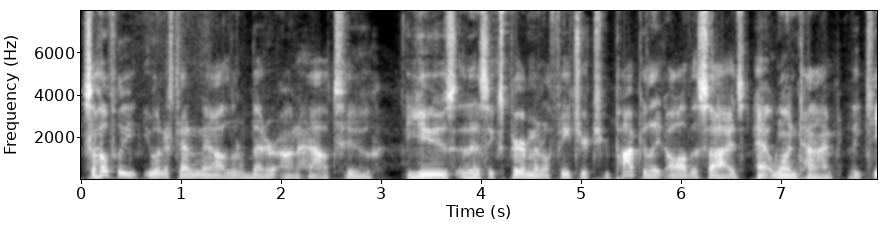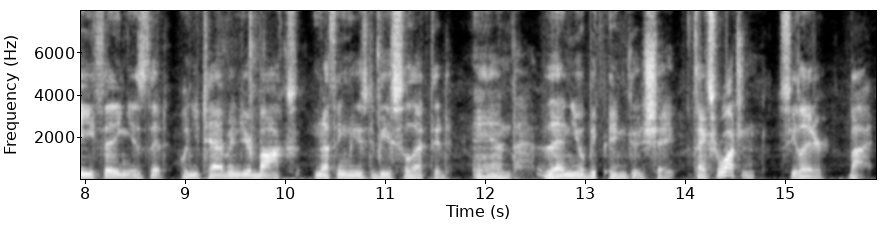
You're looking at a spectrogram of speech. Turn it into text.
So hopefully you understand now a little better on how to use this experimental feature to populate all the sides at one time. The key thing is that when you tab into your box, nothing needs to be selected and then you'll be in good shape. Thanks for watching. See you later. Bye.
